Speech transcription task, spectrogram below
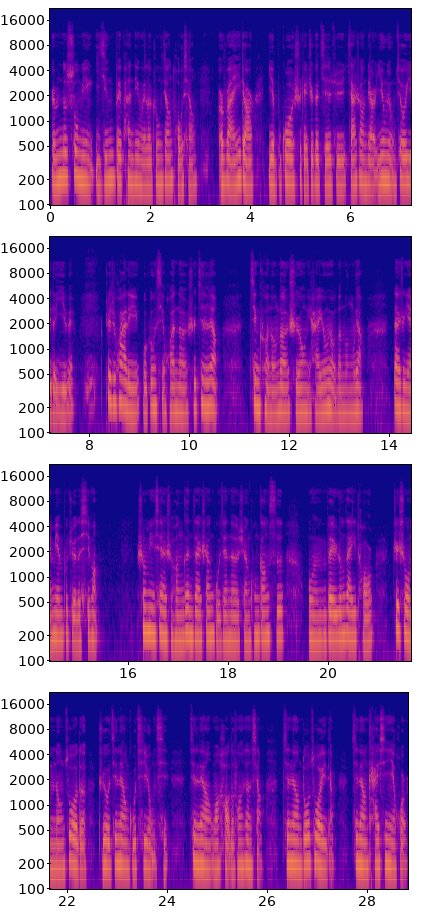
人们的宿命已经被判定为了终将投降。而晚一点儿，也不过是给这个结局加上点英勇就义的意味。这句话里，我更喜欢的是尽量、尽可能的使用你还拥有的能量，带着延绵不绝的希望。生命线是横亘在山谷间的悬空钢丝，我们被扔在一头。这时我们能做的，只有尽量鼓起勇气，尽量往好的方向想，尽量多做一点，尽量开心一会儿，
